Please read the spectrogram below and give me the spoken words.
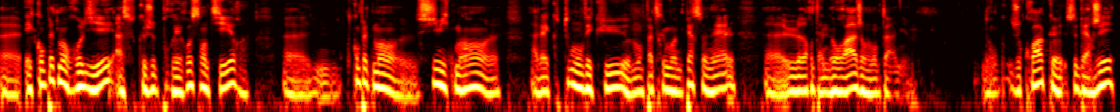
est complètement reliée à ce que je pourrais ressentir euh, complètement euh, chimiquement avec tout mon vécu, mon patrimoine personnel lors d'un orage en montagne. Donc je crois que ce berger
